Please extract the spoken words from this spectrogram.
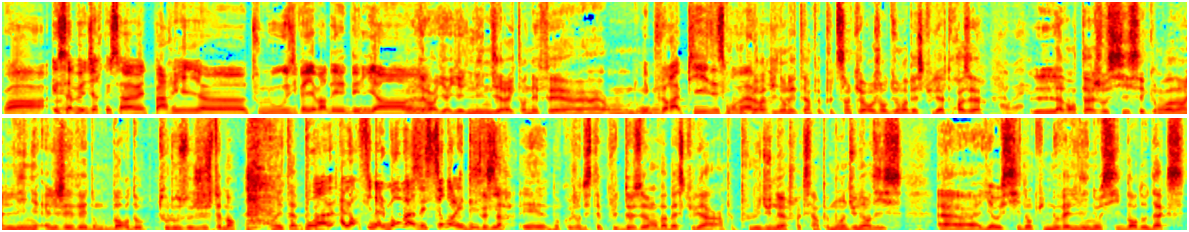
Waouh. Et ça veut dire que ça va mettre Paris, euh, Toulouse, il va y avoir des, des liens. Euh, alors, il y, a- il y a une ligne directe, en effet. euh, on- mais on- plus rapide, est-ce qu'on Beaucoup va plus avoir- rapide, on était un peu plus de 5 heures aujourd'hui, on va basculer à 3 heures. Ah ouais. L'avantage aussi, c'est qu'on va avoir une ligne LGV, donc Bordeaux-Toulouse, justement. On est à plus alors finalement, on va investir dans les deux C'est ça. Et donc aujourd'hui, c'était plus de 2 heures, on va basculer à un peu plus d'une heure, je crois que c'est un peu moins d'une heure 10. Euh, il y a aussi donc une nouvelle ligne aussi Bordeaux-Dax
